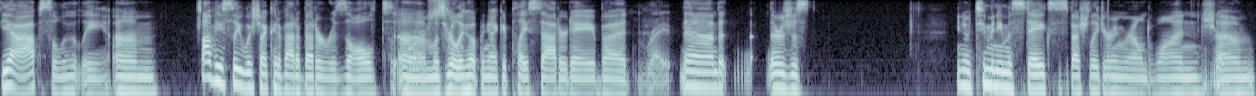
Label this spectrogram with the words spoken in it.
yeah, absolutely. Um, obviously, wish I could have had a better result. Um, was really hoping I could play Saturday, but Right. Nah, there's just you know too many mistakes, especially during round one. Sure. Um,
